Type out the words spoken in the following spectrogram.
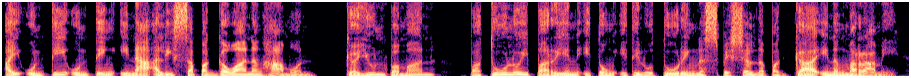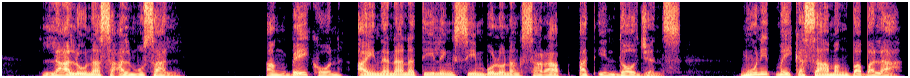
ay unti-unting inaalis sa paggawa ng hamon. Gayunpaman, patuloy pa rin itong itinuturing na spesyal na pagkain ng marami, lalo na sa almusal. Ang bacon ay nananatiling simbolo ng sarap at indulgence, ngunit may kasamang babala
